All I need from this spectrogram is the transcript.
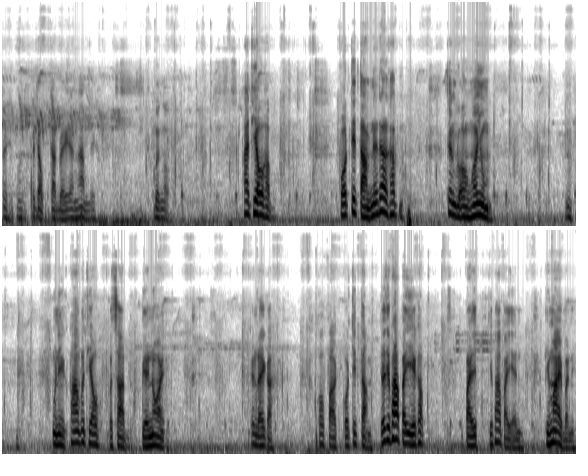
ห่มไส้กระจกจัดไว้ย่างงามเลยครับเบิ่งออกพาเที่ยวครับโปรดติดตามเด้อครับเรื่องหลวงหัวยุ่มวันนี้พามาเที่ยวปราสาทเปียน้อยจังใดกะก็ฝากกดติดตามเดี๋ยวสิพาไปอีกครับ ไปสิพาไปเอ็นพี่ไม้บัดนี้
